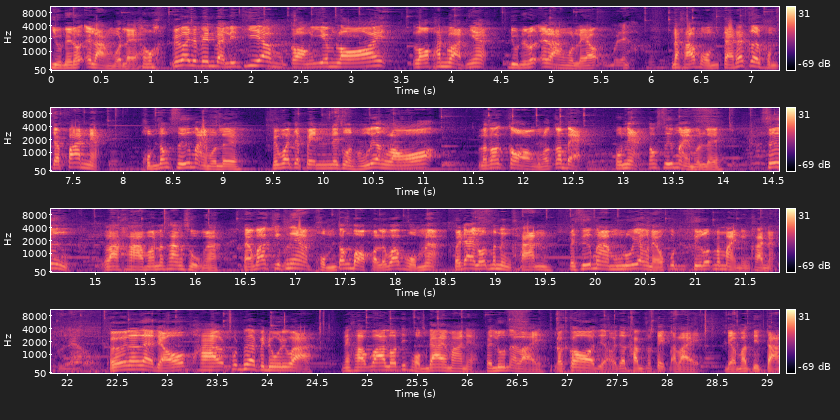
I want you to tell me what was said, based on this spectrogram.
อยู่ในรถไอ้หลังหมดแล้ว ไม่ว่าจะเป็นแบตลิเธียมกล่องเอียมร้อย ล้อพันวัตต์เนี่ยอยู่ในรถไอ้หลังหมดแล้วผมไม่ได้นะครับผมแต่ถ้าเกิดผมจะปั้นเนี่ย ผมต้องซื้อใหม่หมดเลย ไม่ว่าจะเป็นในส่วนของเรื่องล้อ แล้วก็กล่องแล้วก็แบตพวกเนี้ยต้องซื้อใหม่หมดเลย ซึ่งราคามันค่อนข้างสูงนะแต่ว่าคลิปเนี่ยผมต้องบอกก่อนเลยว่าผมเนี่ยไปได้รถมาหนึ่งคัน ไปซื้อมามึงรู้ยังไหนว่ากูซื้อรถมาใหม่หนึ่งคันอะดูแล้วเออนั่นแหละเดี๋ยวพาเพื่อนๆไปดูดีกว่านะครับว่ารถที่ผมได้มาเนี่ยเป็นรุ่นอะไร แล้วก็เดี๋ยวจะทำสเต็ปอะไร เดี๋ยวมาติดตาม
